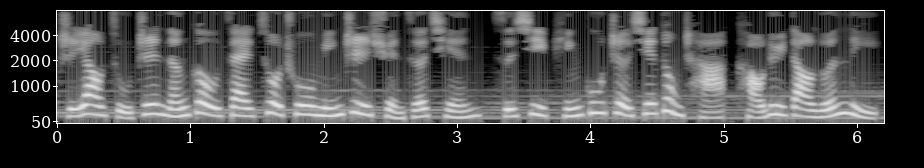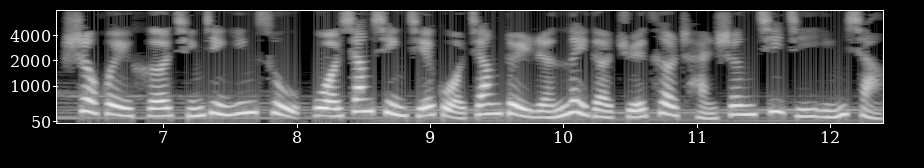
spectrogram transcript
只要组织能够在做出明智选择前，仔细评估这些洞察，考虑到伦理、社会和情境因素，我相信结果将对人类的决策产生积极影响。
